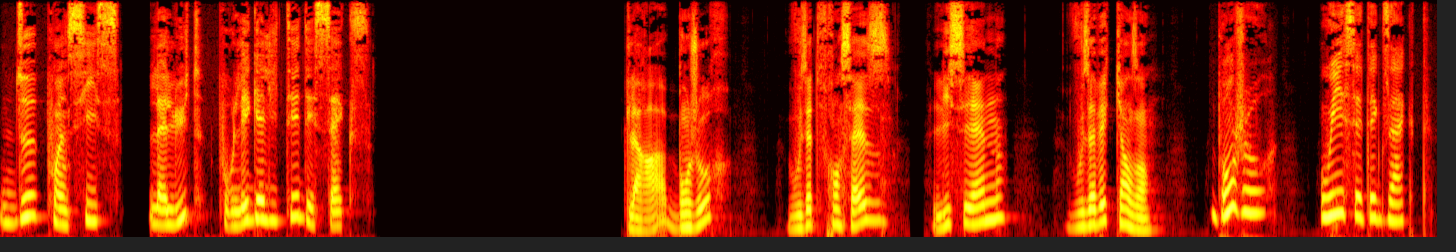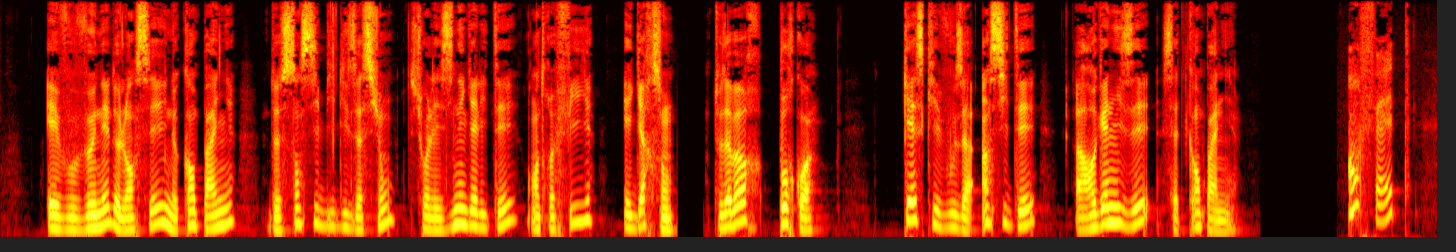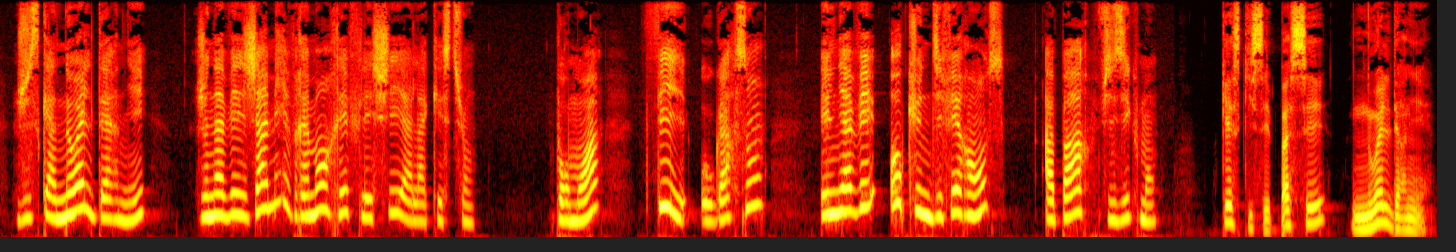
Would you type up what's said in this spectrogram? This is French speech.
2.6 La lutte pour l'égalité des sexes. Clara, bonjour. Vous êtes française, lycéenne, vous avez 15 ans Bonjour. Oui, c'est exact. et vous venez de lancer une campagne de sensibilisation sur les inégalités entre filles et garçons. Tout d'abord, pourquoi? Qu'est-ce qui vous a incité à organiser cette campagne? En fait, jusqu'à Noël dernier, je n'avais jamais vraiment réfléchi à la question. Pour moi, fille ou garçon, il n'y avait aucune différence, à part physiquement. Qu'est-ce qui s'est passé Noël dernier?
